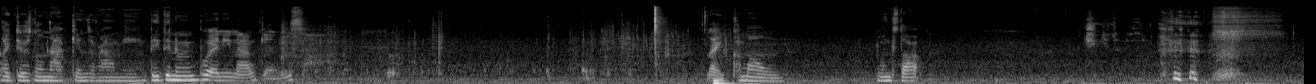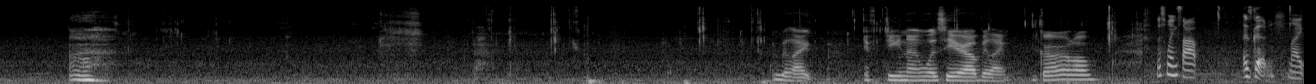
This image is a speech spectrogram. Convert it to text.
Like there's no napkins around me. They didn't even put any napkins. Like, come on. Wingstop. Jesus. uh. I'd be like, if Jyna was here, I'll be like, girl. This Wingstop is good. Like,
